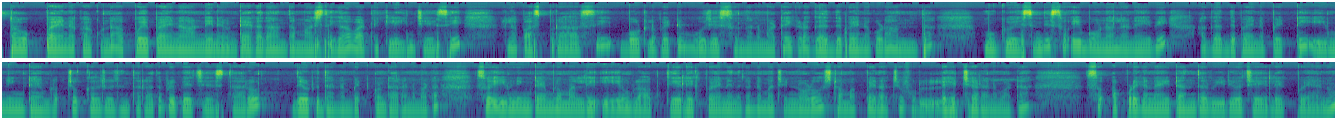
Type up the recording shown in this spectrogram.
స్టవ్ పైన కాకుండా పొయ్యి పైన అండినవి ఉంటాయి కదా అంత మస్తిగా వాటిని క్లీన్ చేసి ఇలా పసుపు రాసి బోట్లు పెట్టి పూజిస్తుంది అనమాట ఇక్కడ గద్దె పైన కూడా అంత ముగ్గు వేసింది. సో ఈ బోనాలు అనేవి ఆ గద్దె పైన పెట్టి ఈవినింగ్ టైంలో చుక్కలు చూసిన తర్వాత ప్రిపేర్ చేస్తారు. దేవుడికి దండం పెట్టుకుంటారనమాట సో ఈవినింగ్ టైంలో మళ్ళీ ఏం బ్లాగ్ తీయలేకపోయాను. ఎందుకంటే మా చిన్నోడు స్టమక్ పెయిన్ వచ్చి ఫుల్ హెచ్చాడనమాట సో అప్పుడు ఇక నైట్ అంతా వీడియో చేయలేకపోయాను.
